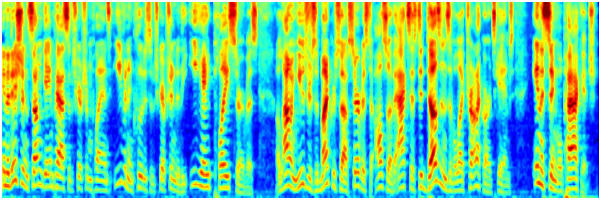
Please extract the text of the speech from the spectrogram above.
In addition, some Game Pass subscription plans even include a subscription to the EA Play service, allowing users of Microsoft service to also have access to dozens of Electronic Arts games in a single package.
